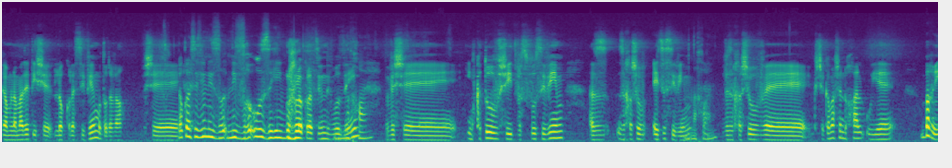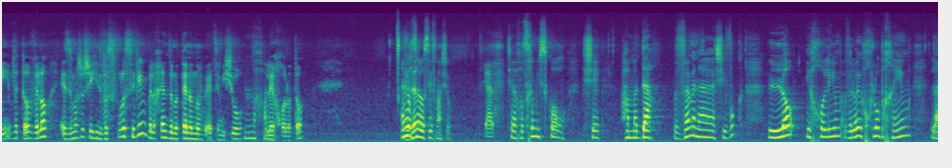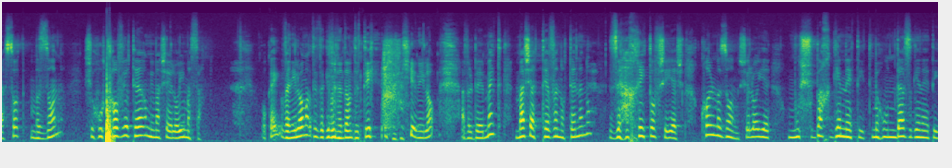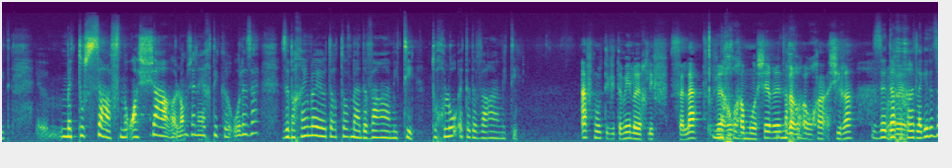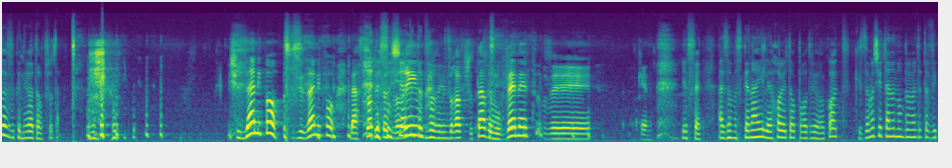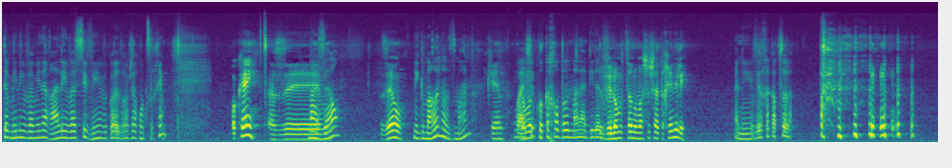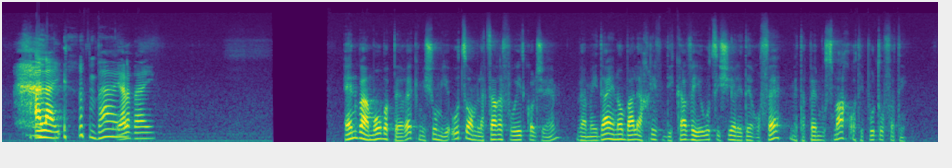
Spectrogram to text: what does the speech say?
גם למדתי שלא כל הסיבים אותו דבר, וש... לא כל הסיבים נזר- נבראו זהים. לא כל הסיבים נבראו זהים, נכון. ושאם כתוב שיתווספו סיבים, אז זה חשוב איזה סיבים, נכון. וזה חשוב אה, שגם מה שנאכל הוא יהיה בריא וטוב, ולא איזה משהו שהתווספו לסיבים, ולכן זה נותן לנו בעצם אישור נכון. לאכול אותו. אני רוצה. להוסיף משהו. יאללה. שאנחנו צריכים לזכור שהמדע ומנהלי השיווק לא יכולים ולא יוכלו בחיים לעשות מזון שהוא טוב יותר ממה שאלוהים עשה. אוקיי? ואני לא אומרת את זה כבן אדם דתי, כי אני לא, אבל באמת, מה שהטבע נותן לנו זה הכי טוב שיש. כל מזון שלא יהיה מושבח גנטית, מהונדס גנטית, מתוסף, מועשר, לא משנה איך תקראו לזה, זה בחיים לא יהיה יותר טוב מהדבר האמיתי. תאכלו את הדבר האמיתי. אף מולטיוויטמין לא יחליף סלט, וארוחה נכון. מועשרת, נכון. וארוחה עשירה. זה דרך ו- אחרת להגיד את זה, וכנראה יותר פשוטה. בשביל זה אני פה, בשביל זה אני פה, לעשות את הדברים. בצורה פשוטה ומובנת, ו... כן. יפה. אז המסקנה היא לאכול יותר פירות וירקות, כי זה מה שייתן לנו באמת את הוויטמינים והמינרלים והסיבים וכל הדברים שאנחנו צריכים. אוקיי, אז... אה, מה, זהו? זהו, נגמר לנו הזמן? כן. וואי, לא יש לי כל כך הרבה עוד מה להגיד על זה. ולא מצאנו משהו שאת תכיני לי. אני אביא לך קפסולה. עליי. ביי. יאללה ביי. אין באמור בפרק משום ייעוץ או המלצה רפואית כלשהם, והמידע אינו בא להחליף בדיקה וייעוץ אישי על ידי רופא, מטפל מוסמך או טיפול תרופתי.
